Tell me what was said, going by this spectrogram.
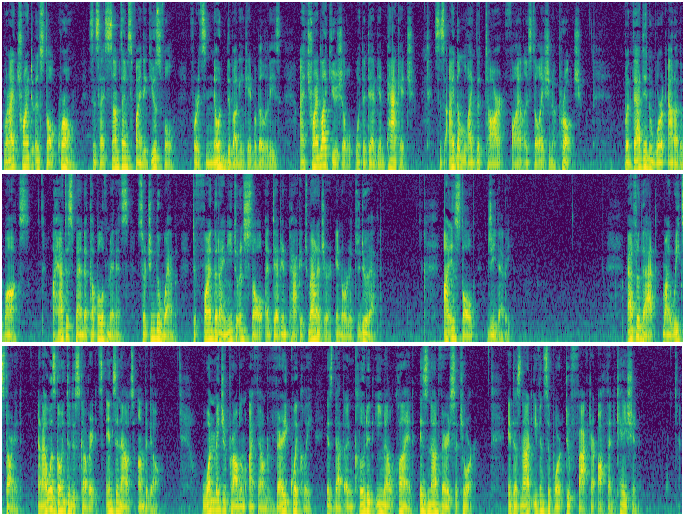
When I tried to install Chrome, since I sometimes find it useful for its node debugging capabilities, I tried like usual with the Debian package, since I don't like the tar file installation approach. But that didn't work out of the box. I had to spend a couple of minutes searching the web to find that I need to install a Debian package manager in order to do that. I installed GDebi. After that, my week started, and I was going to discover its ins and outs on the go. One major problem I found very quickly is that the included email client is not very secure. It does not even support two factor authentication,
